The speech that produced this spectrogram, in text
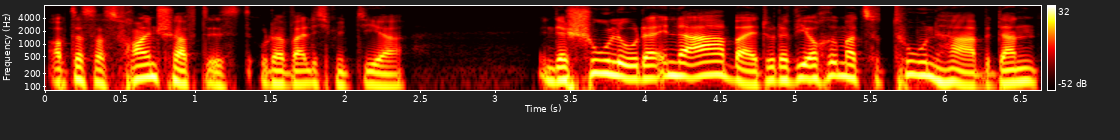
ob das aus Freundschaft ist oder weil ich mit dir in der Schule oder in der Arbeit oder wie auch immer zu tun habe, dann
